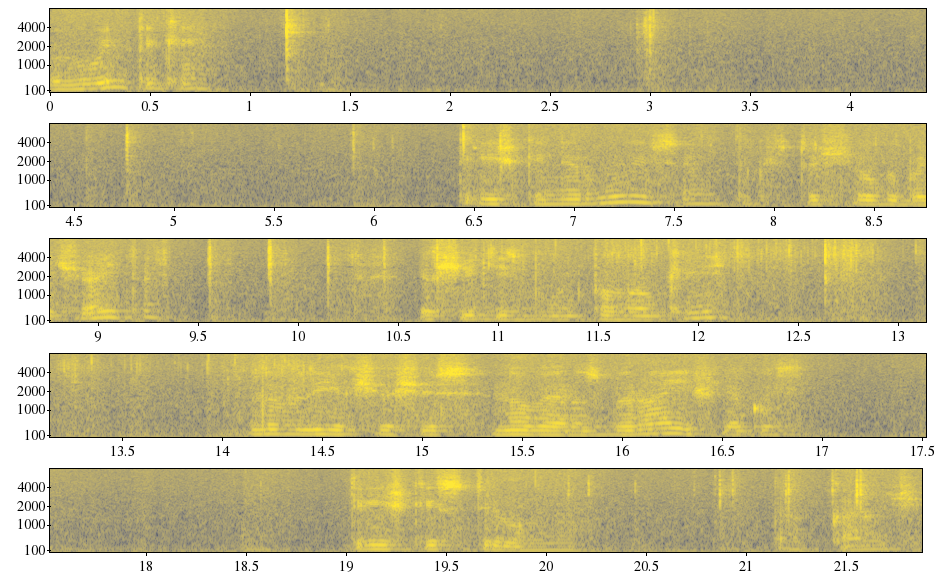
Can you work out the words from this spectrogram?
гвинтики. Трішки нервуюся, так що, що вибачайте, якщо якісь будуть помилки. Завжди, якщо щось нове розбираєш, якось трішки стрьомно. Так, коротше.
